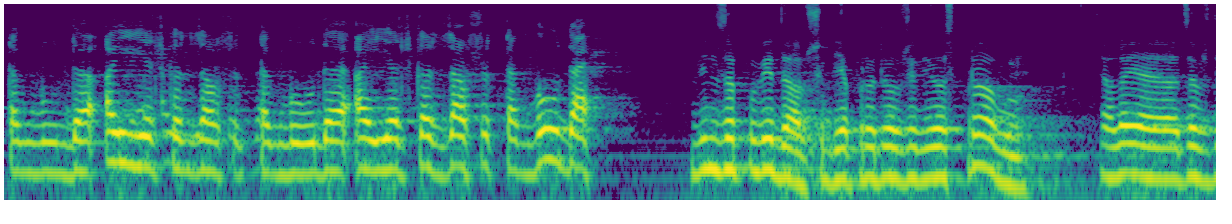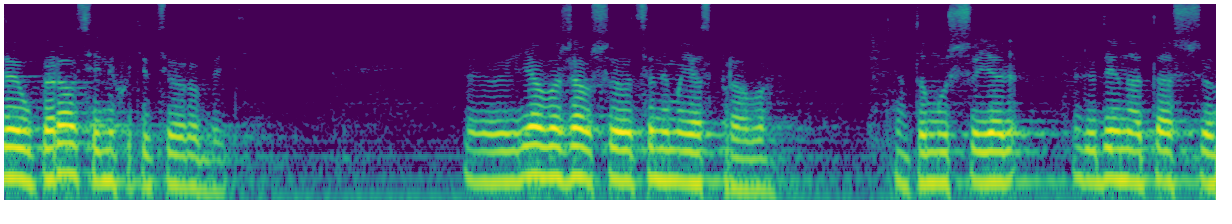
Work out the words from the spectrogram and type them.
так буде, а я ж казав, що так буде, а я ж казав, що так буде. Він заповідав, щоб я продовжив його справу, але я завжди упирався і не хотів цього робити. Е, Я вважав, що це не моя справа, тому що я людина та, що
